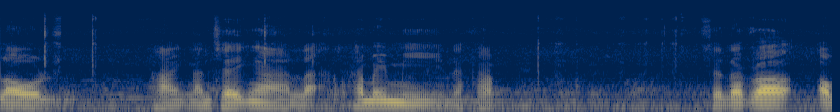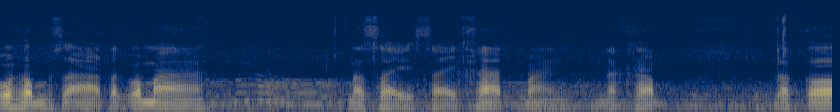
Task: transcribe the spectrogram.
เราผ่านการใช้งานแล้วถ้าไม่มีนะครับ เสร็จแล้วก็เอาไปทำความสะอาดแล้วก็มามาใส่สายคาดใหม่นะครับ แล้วก็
